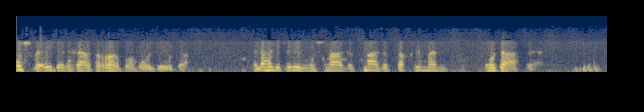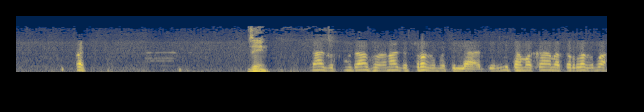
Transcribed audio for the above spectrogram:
مش بعيدة إذا كانت الرغبة موجودة. الأهلي فريق مش ناقص ناقص تقريبا مدافع. بس زين. ناقص مدافع وناقص رغبة اللاعبين. متى ما كانت الرغبة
